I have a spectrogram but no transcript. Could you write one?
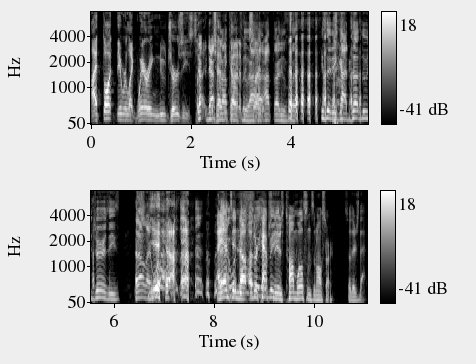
I thought they were like wearing New Jerseys tonight, That- that's which had what me I kind thought of too. excited. I, I thought he was. Uh, he said they got done New Jerseys, and I was like, Yeah. what? And What in uh, other they gonna Caps news, Tom Wilson's an All Star. So there's that.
